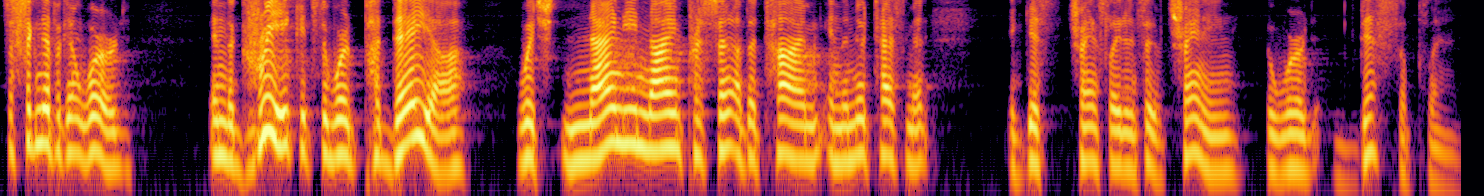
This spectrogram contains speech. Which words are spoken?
It's a significant word. In the Greek, it's the word paideia, which 99% of the time in the New Testament, it gets translated instead of training, the word discipline.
